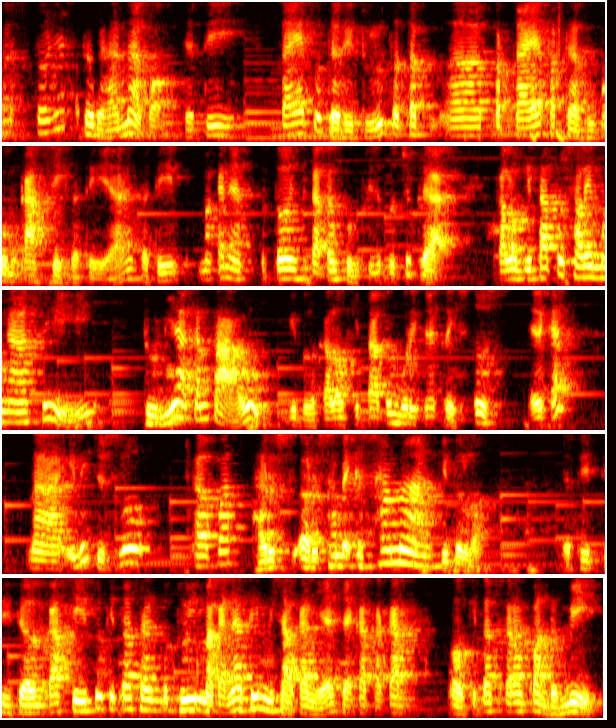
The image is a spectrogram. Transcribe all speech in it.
Nah, sebetulnya sederhana kok. Jadi saya itu dari dulu tetap uh, percaya pada hukum kasih tadi ya. Jadi makanya betul yang dikatakan Bung itu juga. Kalau kita tuh saling mengasihi, dunia akan tahu gitu loh. Kalau kita tuh muridnya Kristus, ya kan? Nah ini justru apa harus harus sampai ke sana gitu loh. Jadi di dalam kasih itu kita saling peduli. Makanya di misalkan ya saya katakan, oh kita sekarang pandemi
